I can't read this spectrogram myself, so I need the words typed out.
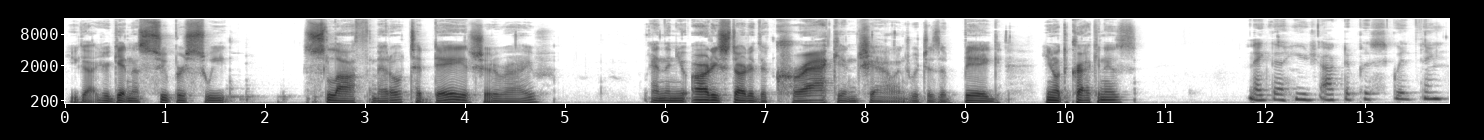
You got you're getting a super sweet sloth medal today it should arrive. And then you already started the Kraken challenge, which is a big, you know what the Kraken is? Like the huge octopus squid thing.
